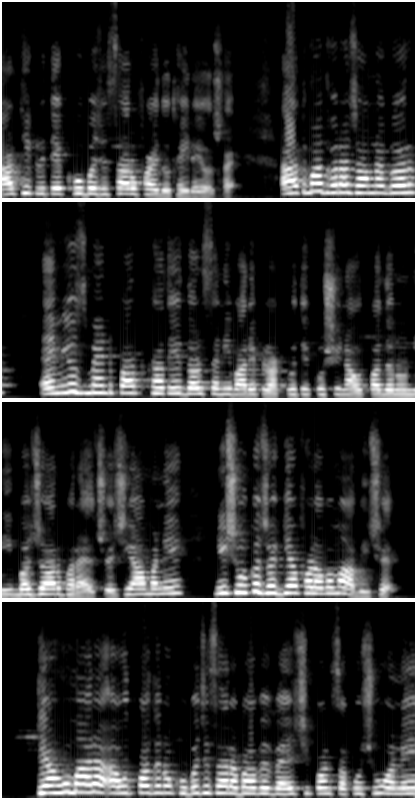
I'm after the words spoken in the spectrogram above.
આર્થિક રીતે ખૂબ જ સારો ફાયદો થઈ રહ્યો છે. આત્મા દ્વારા જામનગર એમ્યુઝમેન્ટ પાર્ક ખાતે દર શનિવારે પ્રાકૃતિક કૃષિના ઉત્પાદનોની બજાર ભરાય છે, જ્યાં મને નિઃશુલ્ક જગ્યા ફાળવવામાં આવી છે. ત્યાં હું મારા આ ઉત્પાદનો ખૂબ જ સારા ભાવે વહેંચી પણ શકું છું અને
